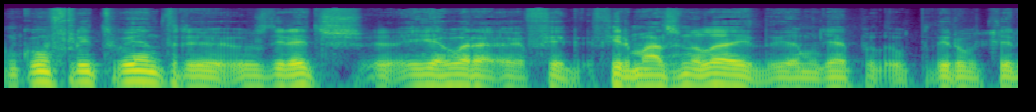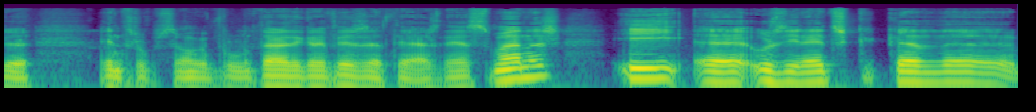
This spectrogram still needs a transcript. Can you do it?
Um conflito entre os direitos, e agora firmados na lei, de a mulher poder obter a interrupção voluntária de gravidez até às 10 semanas, e uh, os direitos que cada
